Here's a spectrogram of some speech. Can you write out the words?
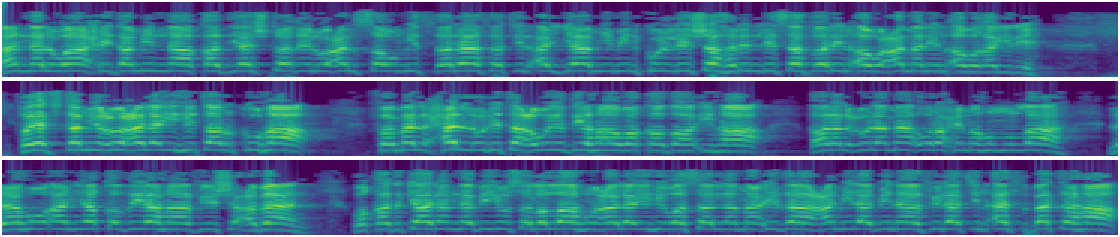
أن الواحد منا قد يشتغل عن صوم الثلاثة الأيام من كل شهر لسفر أو عمل أو غيره فيجتمع عليه تركها. فما الحل لتعويضها وقضائها؟ قال العلماء رحمهم الله له أن يقضيها في شعبان. وقد كان النبي صلى الله عليه وسلم إذا عمل بنافلة أثبتها.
